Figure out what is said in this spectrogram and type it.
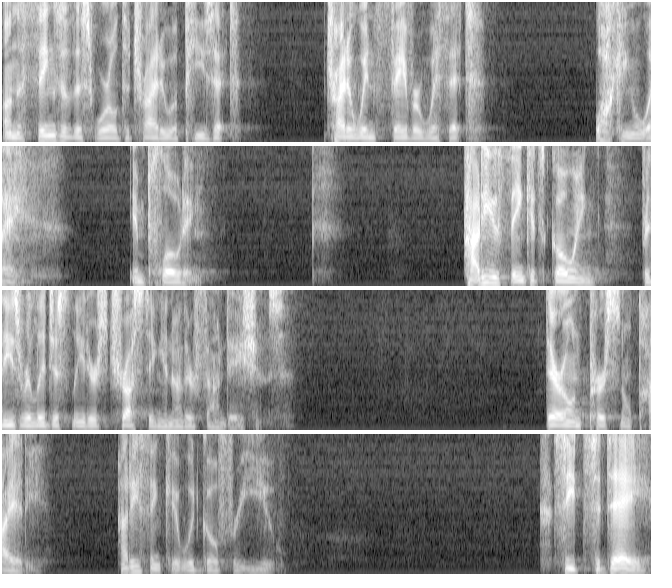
on the things of this world to try to appease it, try to win favor with it, walking away, imploding. How do you think it's going for these religious leaders trusting in other foundations? Their own personal piety. How do you think it would go for you? See, today,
